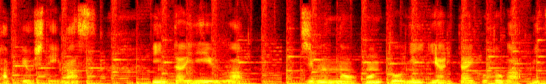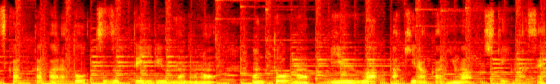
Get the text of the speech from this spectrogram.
発表しています引退理由は自分の本当にやりたいことが見つかったからと綴っているものの本当の理由は明らかにはしていません。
